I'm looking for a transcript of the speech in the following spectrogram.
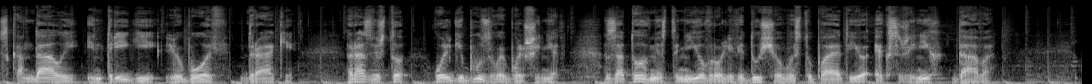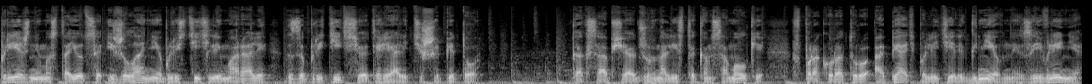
Скандалы, интриги, любовь, драки. Разве что Ольги Бузовой больше нет. Зато вместо нее в роли ведущего выступает ее экс-жених Дава. Прежним остается и желание блюстителей морали запретить все это реалити-шапито. Как сообщают журналисты комсомолки, в прокуратуру опять полетели гневные заявления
